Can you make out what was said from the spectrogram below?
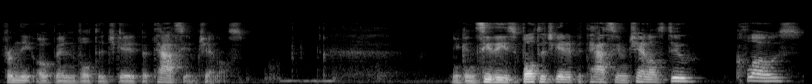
from the open voltage-gated potassium channels. You can see these voltage-gated potassium channels do close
